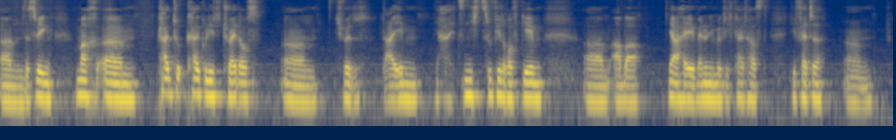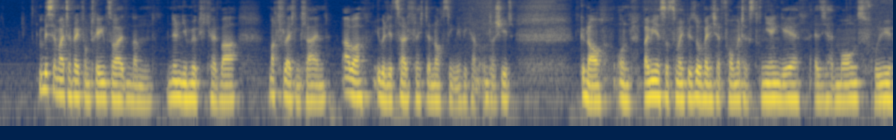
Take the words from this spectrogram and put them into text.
Ähm, deswegen mach ähm, kalkulierte Trade-offs. Ähm, ich würde da eben ja jetzt nicht zu viel drauf geben, ähm, aber ja, hey, wenn du die Möglichkeit hast, die Fette ähm, ein bisschen weiter weg vom Training zu halten, dann nimm die Möglichkeit wahr. Macht vielleicht einen kleinen, aber über die Zeit vielleicht dennoch signifikanten Unterschied. Genau, und bei mir ist das zum Beispiel so, wenn ich halt vormittags trainieren gehe, esse ich halt morgens früh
